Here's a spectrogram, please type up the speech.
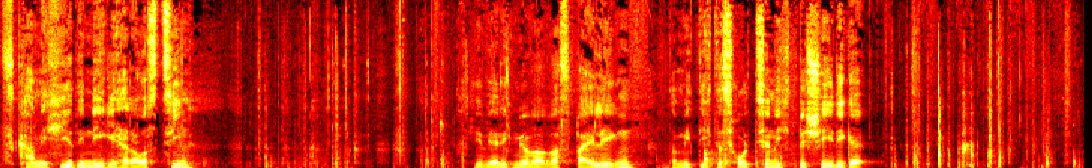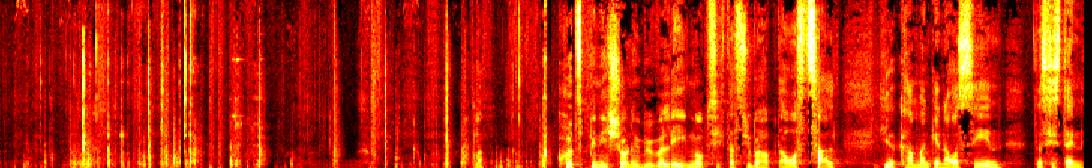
Jetzt kann ich hier die Nägel herausziehen. Hier werde ich mir aber was beilegen, damit ich das Holz hier nicht beschädige. Kurz bin ich schon im Überlegen, ob sich das überhaupt auszahlt. Hier kann man genau sehen, das ist ein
